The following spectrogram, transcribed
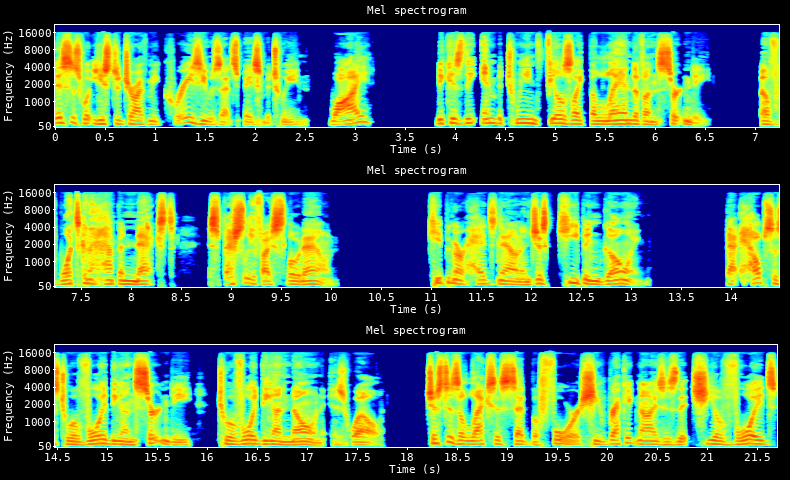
This is what used to drive me crazy was that space in between. Why? Because the in between feels like the land of uncertainty of what's going to happen next, especially if I slow down. Keeping our heads down and just keeping going. That helps us to avoid the uncertainty, to avoid the unknown as well. Just as Alexis said before, she recognizes that she avoids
